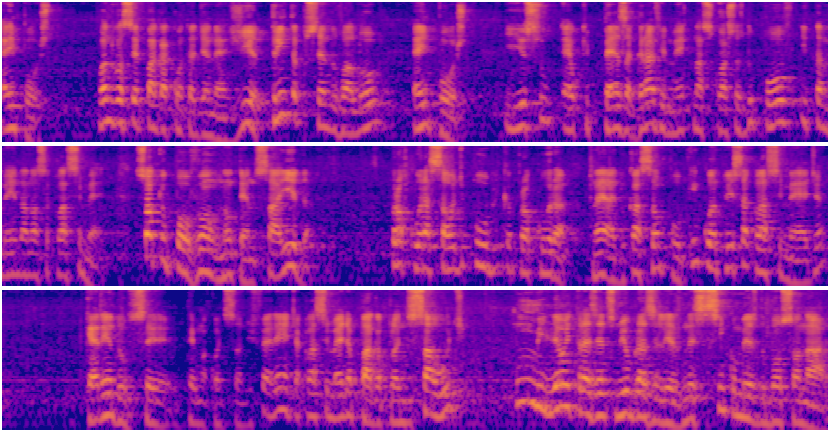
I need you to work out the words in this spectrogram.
é imposto. Quando você paga a conta de energia, 30% do valor é imposto. E isso é o que pesa gravemente nas costas do povo e também da nossa classe média. Só que o povão, não tendo saída, procura a saúde pública, procura né, a educação pública. Enquanto isso, a classe média querendo ser, ter uma condição diferente, a classe média paga plano de saúde. 1 milhão e 300 mil brasileiros, nesses cinco meses do Bolsonaro,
